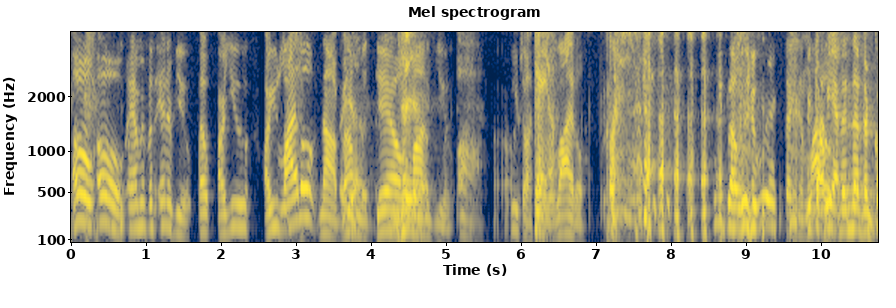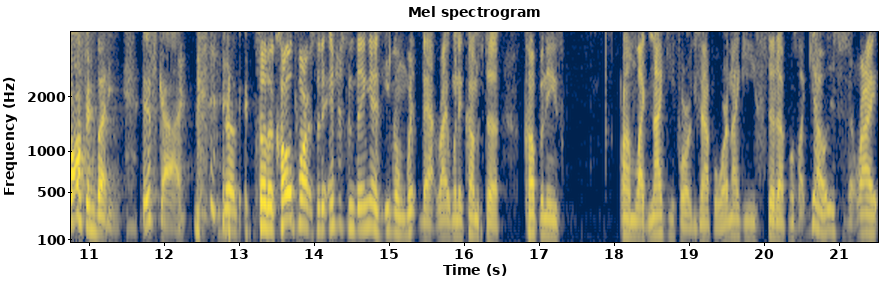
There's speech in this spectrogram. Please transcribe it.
oh, oh, I'm in for the interview. Oh, are you are you Lilo? Nah, bro, I'm Yeah. Liddell Damn. Montague. Oh, we thought you were Damn. Lilo. we We thought we, we were expecting Lilo. thought we had another golfing buddy. This guy. the, so the cold part. So the interesting thing is, even with that, right, when it comes to companies, um, like Nike, for example, where Nike stood up and was like, "Yo, this isn't right.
